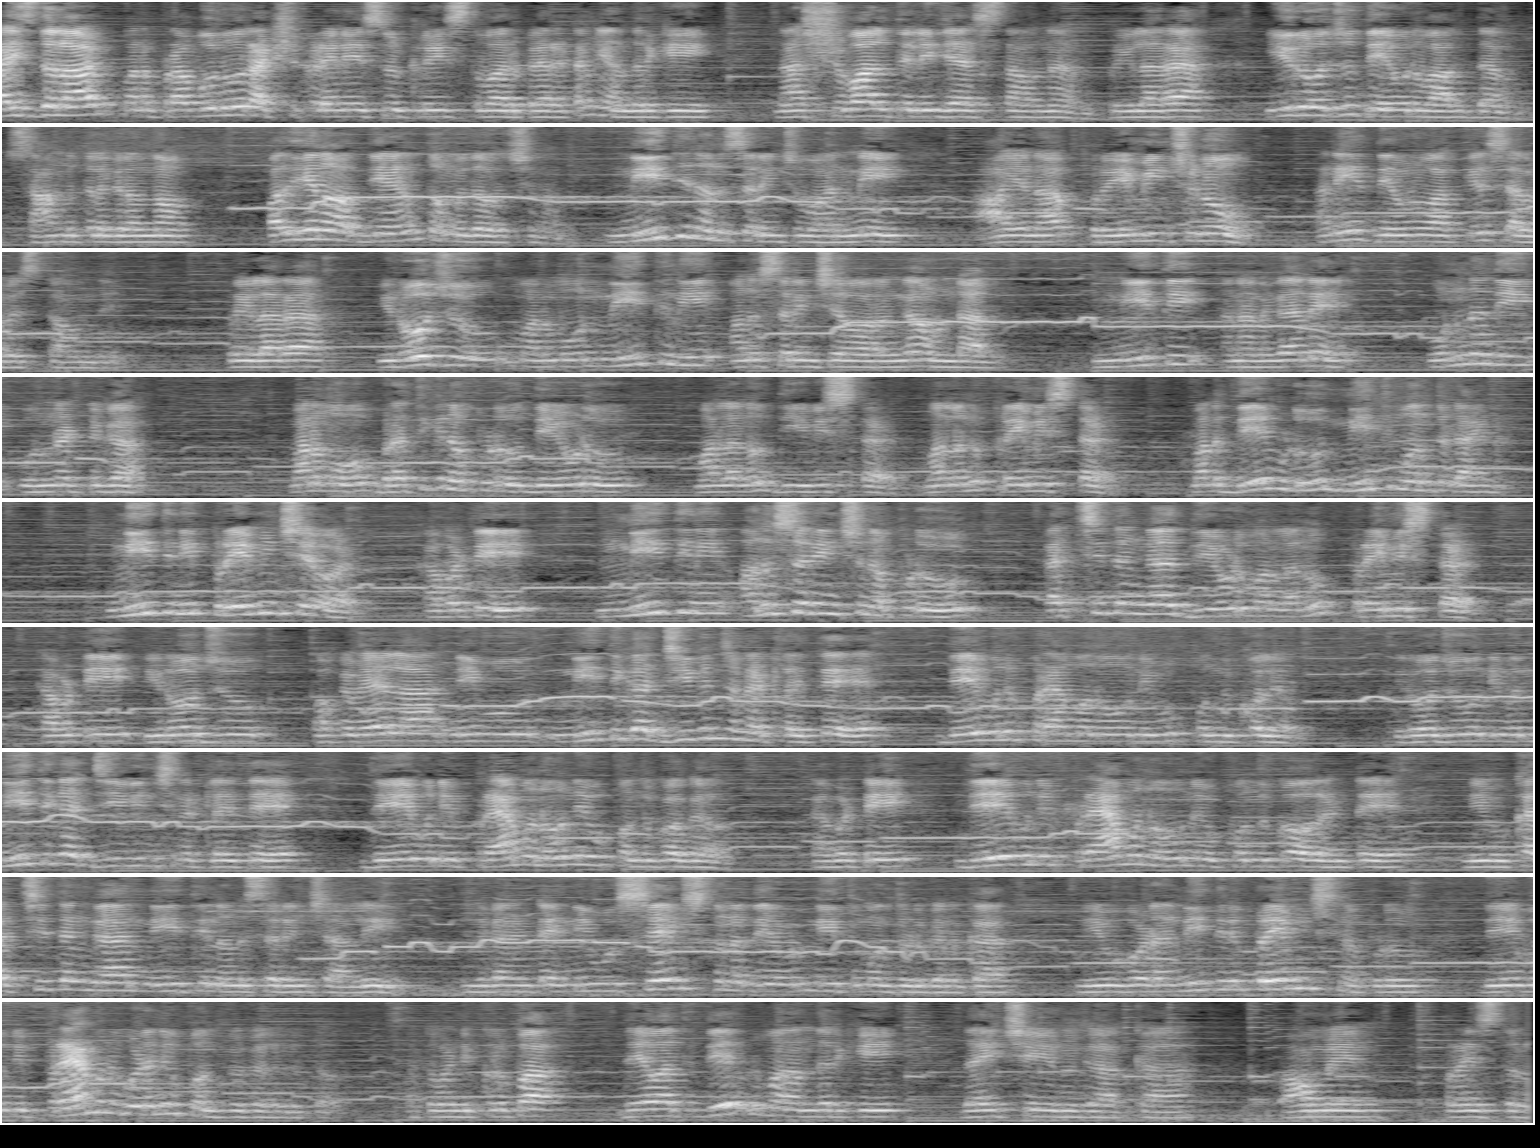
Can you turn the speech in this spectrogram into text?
Praise the lord మన ప్రభును రక్షకుడైన యేసుక్రీస్తు వారి పేరట మీ అందరికీ నా శుభాలు తెలియజేస్తా ఉన్నాను. ప్రియులారా ఈ రోజు దేవుని వాగ్దానం సామెతల గ్రంథం పదిహేనో అధ్యాయం తొమ్మిదో వచ్చిన నీతిని అనుసరించు వారిని ఆయన ప్రేమించును అని దేవుని వాక్యం సెలవిస్తా ఉంది. ప్రియులారా ఈరోజు మనము నీతిని అనుసరించే వారంగా ఉండాలి. నీతి అని అనగానే ఉన్నది ఉన్నట్టుగా. మనము బ్రతికినప్పుడు దేవుడు మనలను దీవిస్తాడు మనలను ప్రేమిస్తాడు. మన దేవుడు నీతిమంతుడు ఆయన నీతిని ప్రేమించేవాడు. కాబట్టి నీతిని అనుసరించినప్పుడు ఖచ్చితంగా దేవుడు మనలను ప్రేమిస్తాడు. కాబట్టి ఈరోజు ఒకవేళ నీవు నీతిగా జీవించినట్లయితే దేవుని ప్రేమను నీవు పొందుకోలేవు. ఈరోజు నీవు నీతిగా జీవించినట్లయితే దేవుని ప్రేమను నీవు పొందుకోగలవు. కాబట్టి దేవుని ప్రేమను నీవు పొందుకోవాలంటే నీవు ఖచ్చితంగా నీతిని అనుసరించాలి. ఎందుకంటే నీవు సేవిస్తున్న దేవుడు నీతిమంతుడు కనుక నీవు కూడా నీతిని ప్రేమించినప్పుడు దేవుని ప్రేమను కూడా నీవు పొందుకోగలుగుతావు. అటువంటి కృప దేవాతి దేవుడు మనందరికీ దయచేయునుగాక. ఆమెన్. Praise the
